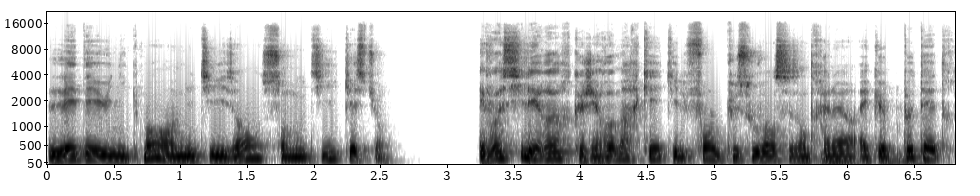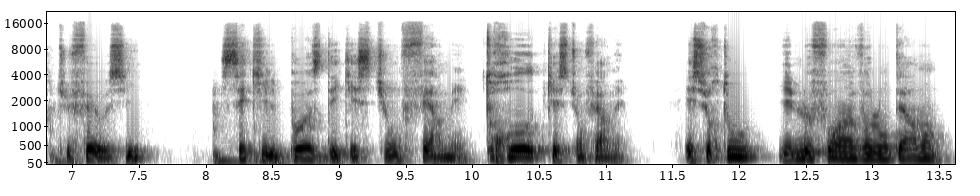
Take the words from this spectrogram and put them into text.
l'aider uniquement en utilisant son outil question. Et voici l'erreur que j'ai remarqué qu'ils font le plus souvent ces entraîneurs et que peut-être tu fais aussi, c'est qu'ils posent des questions fermées, trop de questions fermées. Et surtout, ils le font involontairement.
